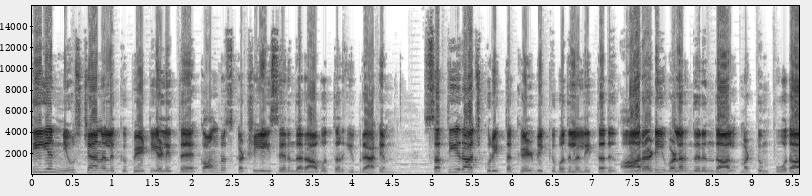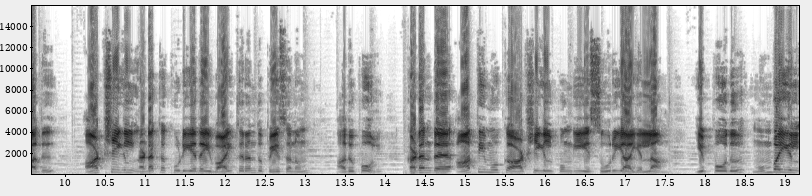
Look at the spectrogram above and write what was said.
டிஎன் நியூஸ் சேனலுக்கு பேட்டியளித்த காங்கிரஸ் கட்சியை சேர்ந்த ராவுத்தர் இப்ராஹிம் சத்யராஜ் குறித்த கேள்விக்கு பதிலளித்தது. ஆறடி வளர்ந்திருந்தால் மட்டும் போதாது ஆட்சியில் நடக்கக்கூடியதை வாய் திறந்து பேசணும் அதுபோல் கடந்த அதிமுக ஆட்சியில் பொங்கிய சூர்யா எல்லாம் இப்போது மும்பையில்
